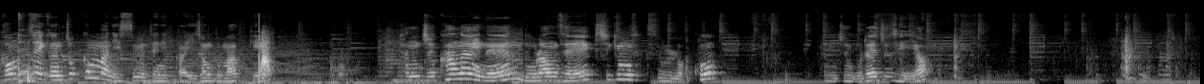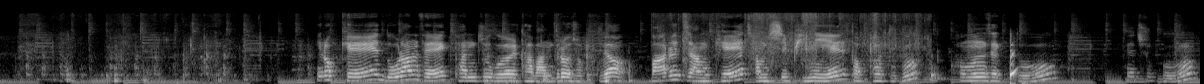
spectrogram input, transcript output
검은색은 조금만 있으면 되니까 이 정도만 할게요 반죽 하나에는 노란색 식용색소를 넣고 반죽을 해주세요. 이렇게 노란색 반죽을 다 만들어줬고요. 마르지 않게 잠시 비닐 덮어두고 검은색도 해주고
